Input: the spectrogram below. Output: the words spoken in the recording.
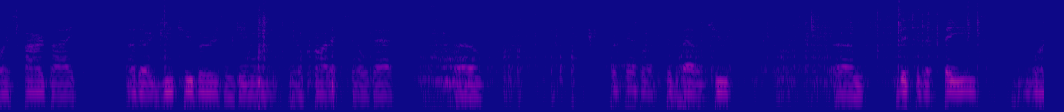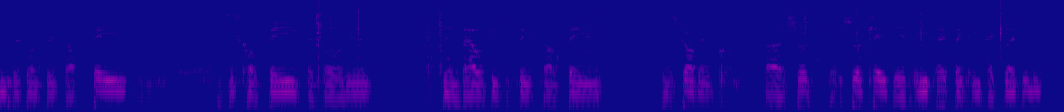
or inspired by other YouTubers and gaming, you know, products and all that. Um, for example, like I said, the Battle Juice. Um, this is a phase. This is one. This one's based off phase. It's just called phase. That's all it is. And then the Battle Juice is based off phase. And the strawberry uh, short uh, shortcake is Apex, like Apex Legends.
